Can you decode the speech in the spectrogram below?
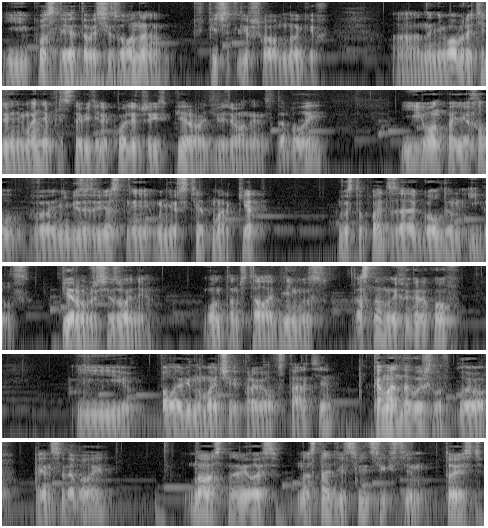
И после этого сезона, впечатлившего многих, а, на него обратили внимание представители колледжа из первого дивизиона NCAA. И он поехал в небезызвестный университет Маркет выступать за Golden Eagles. В первом же сезоне он там стал одним из основных игроков и половину матчей провел в старте. Команда вышла в плей-офф NCAA, но остановилась на стадии Sweet 16, то есть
